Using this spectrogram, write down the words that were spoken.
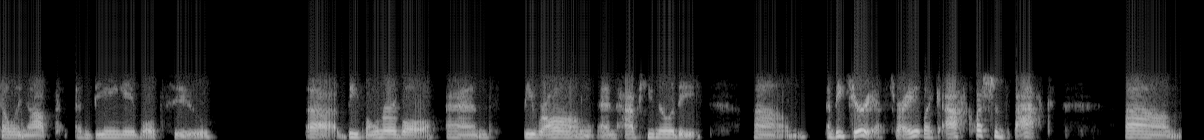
showing up and being able to uh, be vulnerable and be wrong and have humility um, and be curious, right? Like ask questions back. Um,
